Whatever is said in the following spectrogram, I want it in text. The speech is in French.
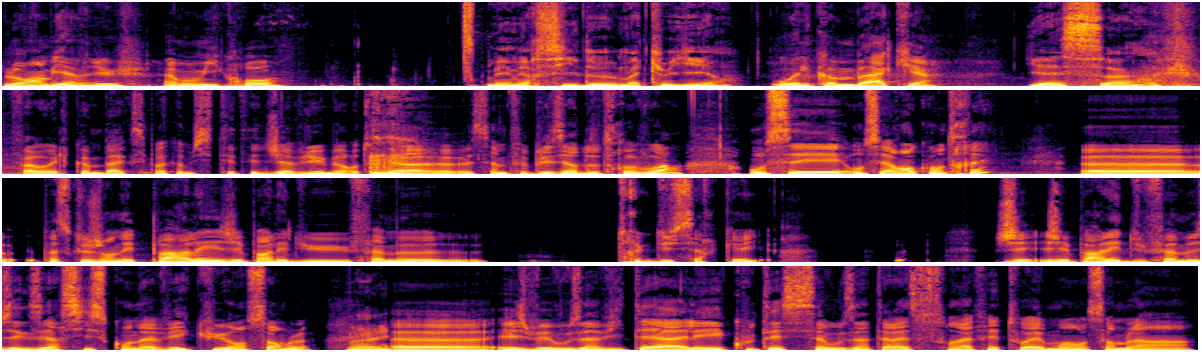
Laurent, bienvenue à mon micro. mais merci de m'accueillir Welcome back. yes Enfin, welcome back, c'est pas comme si tu étais déjà venu, mais en tout cas, euh, ça me fait plaisir de te revoir. On s'est, on s'est rencontrés euh, parce que j'en ai parlé, j'ai parlé du fameux truc du cercueil. J'ai parlé du fameux exercice qu'on a vécu ensemble ouais. euh, et je vais vous inviter à aller écouter si ça vous intéresse parce qu'on a fait toi et moi ensemble un,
